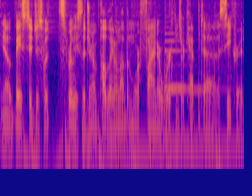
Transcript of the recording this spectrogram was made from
you know based to just what's released to the general public, and a lot of the more finer workings are kept uh, secret.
